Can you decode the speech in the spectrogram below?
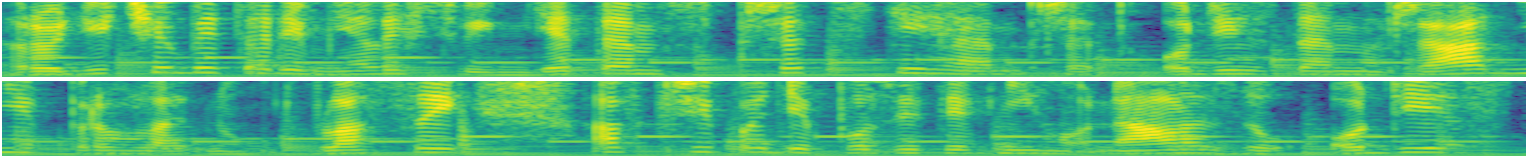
Rodiče by tedy měli svým dětem s předstihem před odjezdem odjezdem řádně prohlédnout vlasy a v případě pozitivního nálezu odjezd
